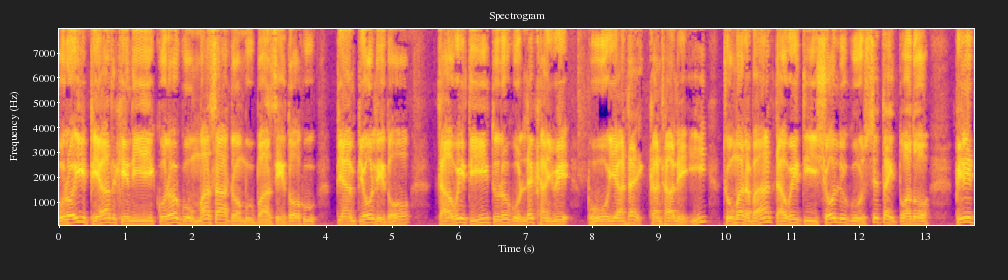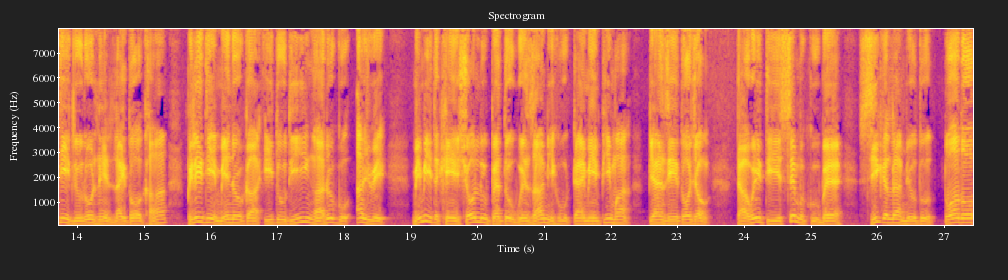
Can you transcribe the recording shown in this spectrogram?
ကိုရော၏ဖျားသခင်သည် ကိုရောကိုမဆတော်မူပါစေသောဟု ပြန်ပြောလေသောဒါဝိဒ်သည် သူတို့ကို လက်ခံ၍ဘိုးရာ၌ခံထားလေ၏ထိုမှတပါဒါဝိဒ်သည် ရှောလူကို စစ်တိုက်သွားသော ဖိလိတိလူတို့နှင့်လိုက်သောအခါဖိလိတိမင်းတို့ကဤသူသည်ငါတို့ကိုအပ်၍မိမိသခင်ရှောလူဘက်သို့ဝင်စားမည်ဟုတိုင်ပင်ပြီးမှပြန်စေသောကြောင့်ဒါဝိဒ်သည်စစ်မကူဘဲဇိကလတ်မြို့သို့တွားသော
